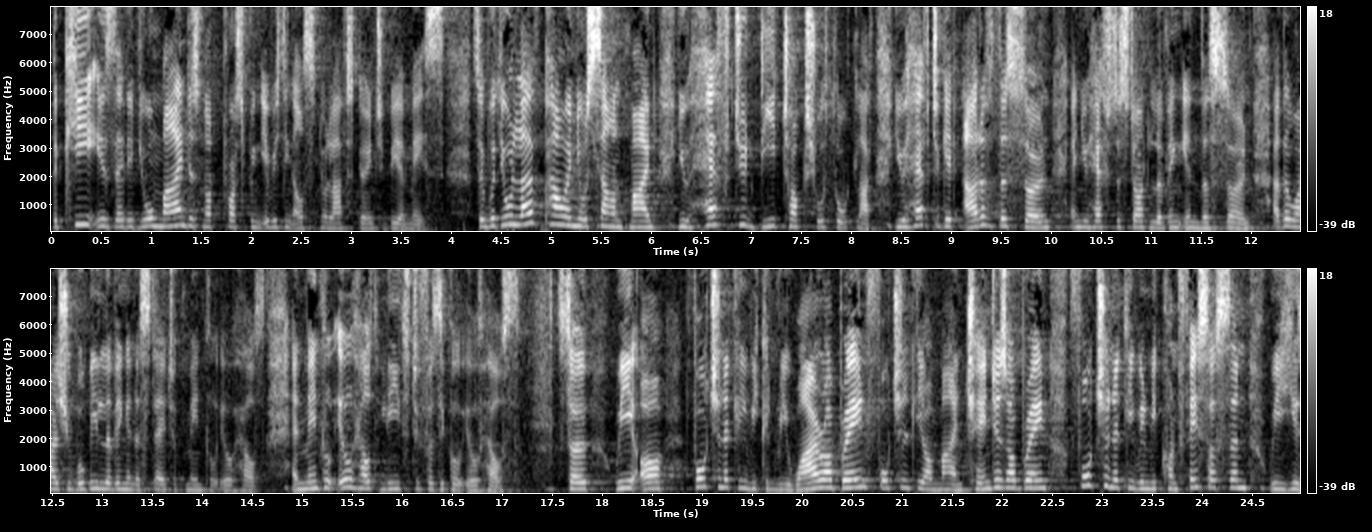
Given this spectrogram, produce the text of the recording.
The key is that if your mind is not prospering, everything else in your life is going to be a mess. So, with your love power and your sound mind, you have to detox your thought life. You have to get out of this zone and you have to start living in this zone. Otherwise, you will be living in a state of mental ill health. And mental ill health leads to physical ill health. So we are, fortunately, we can rewire our brain. Fortunately, our mind changes our brain. Fortunately, when we confess our sin, we, he,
